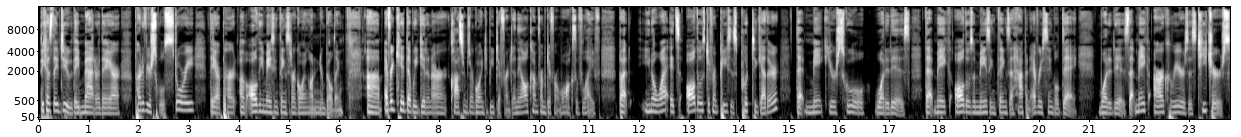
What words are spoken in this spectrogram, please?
because they do. They matter. They are part of your school's story. They are part of all the amazing things that are going on in your building. Um, every kid that we get in our classrooms are going to be different and they all come from different walks of life. But you know what? It's all those different pieces put together that make your school what it is, that make all those amazing things that happen every single day what it is, that make our careers as teachers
